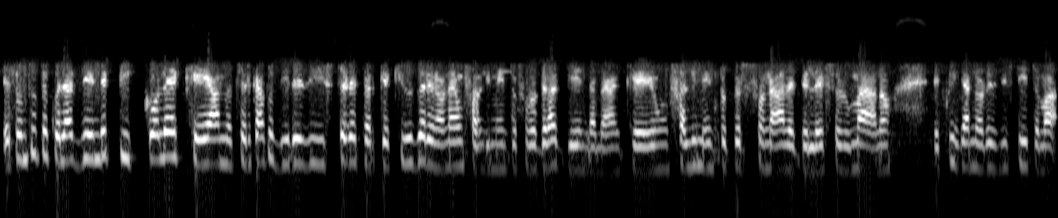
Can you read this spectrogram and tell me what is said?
e sono tutte quelle aziende piccole che hanno cercato di resistere perché chiudere non è un fallimento solo dell'azienda ma è anche un fallimento personale dell'essere umano e quindi hanno resistito ma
